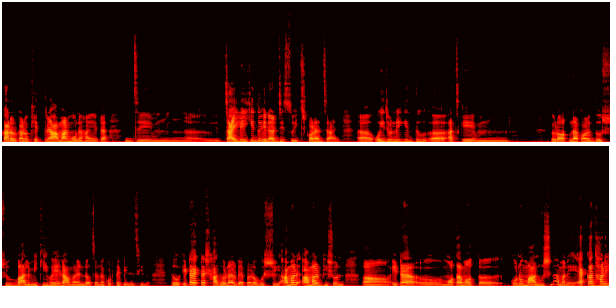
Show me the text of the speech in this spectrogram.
কারোর কারও ক্ষেত্রে আমার মনে হয় এটা যে চাইলেই কিন্তু এনার্জি সুইচ করা যায়। ওই জন্যই কিন্তু আজকে রত্নাকর দস্যু বাল্মীকি হয়ে রামায়ণ রচনা করতে পেরেছিল। তো এটা একটা সাধনার ব্যাপার অবশ্যই। আমার আমার ভীষণ এটা মতামত কোনো মানুষ না মানে একাধারে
